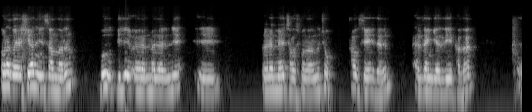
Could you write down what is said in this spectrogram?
orada yaşayan insanların bu dili öğrenmelerini e, öğrenmeye çalışmalarını çok tavsiye ederim. Elden geldiği kadar. E,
